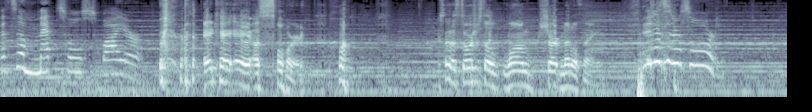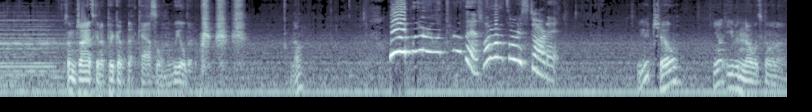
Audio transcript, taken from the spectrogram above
That's a metal spire. AKA a sword. it's not a sword, it's just a long, sharp metal thing. It isn't a sword. Some giant's gonna pick up that castle and wield it. no? What? We already went through this. Why did I to restart it? Will you chill? You don't even know what's going on.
